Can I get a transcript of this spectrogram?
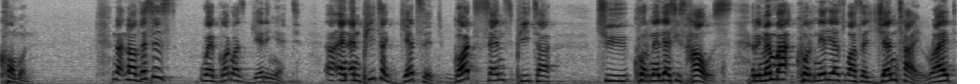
common. Now, now this is where God was getting at. Uh, and, and Peter gets it. God sends Peter to Cornelius' house. Remember, Cornelius was a Gentile, right?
